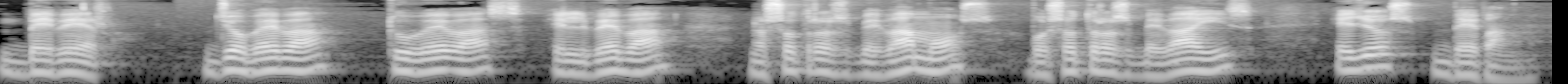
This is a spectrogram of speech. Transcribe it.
Beber. Yo beba, tú bebas, él beba, nosotros bebamos, vosotros bebáis, ellos beban.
